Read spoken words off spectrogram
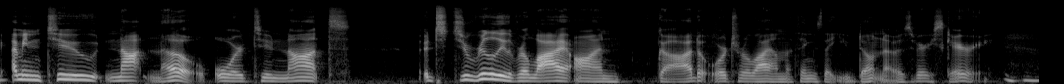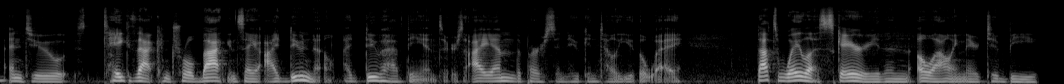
like I mean, to not know or to not to really rely on God or to rely on the things that you don't know is very scary. Mm-hmm. And to take that control back and say, I do know, I do have the answers, I am the person who can tell you the way. That's way less scary than allowing there to be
